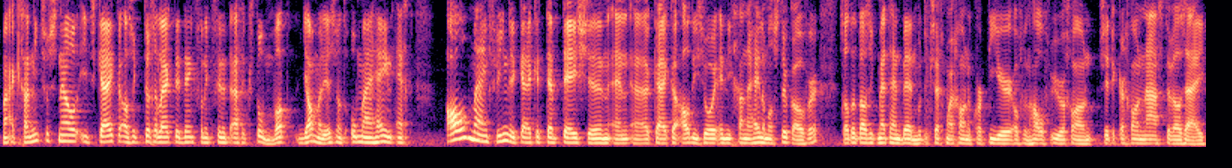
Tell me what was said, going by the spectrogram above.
Maar ik ga niet zo snel iets kijken als ik tegelijkertijd denk van ik vind het eigenlijk stom. Wat jammer is, want om mij heen echt al mijn vrienden kijken Temptation en eh, kijken al die zooi en die gaan er helemaal stuk over. Dus altijd als ik met hen ben, moet ik zeg maar gewoon een kwartier of een half uur gewoon zit ik er gewoon naast terwijl zij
